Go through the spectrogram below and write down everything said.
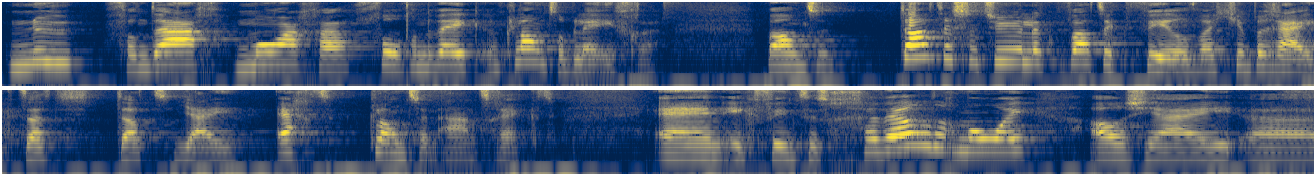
nu, vandaag, morgen, volgende week een klant opleveren. Want dat is natuurlijk wat ik wil, wat je bereikt, dat, dat jij echt klanten aantrekt. En ik vind het geweldig mooi als jij uh,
